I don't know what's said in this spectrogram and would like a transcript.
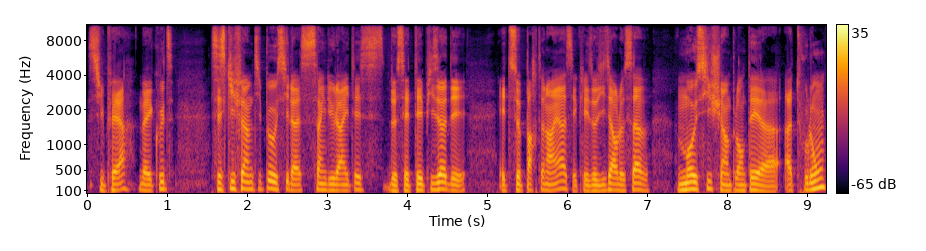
super. Bah écoute, c'est ce qui fait un petit peu aussi la singularité de cet épisode et, de ce partenariat, c'est que les auditeurs le savent. Moi aussi, je suis implanté à, Toulon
